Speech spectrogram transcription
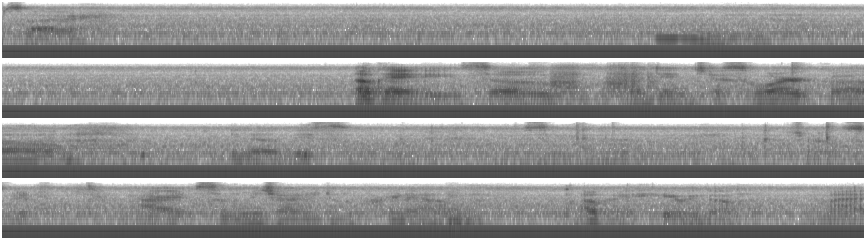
sorry. Okay so that didn't just work um you know this Alright, so let me try to do a printout. Okay, here we go. My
